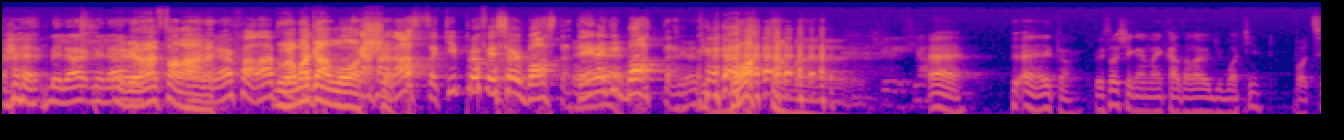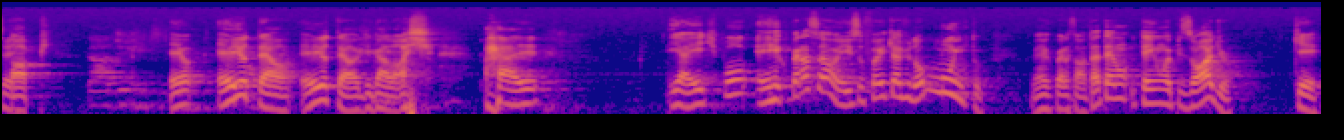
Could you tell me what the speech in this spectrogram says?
é, melhor, melhor, É melhor falar, é, né? Melhor falar. Não é uma tá- galocha. Cara, Nossa, que professor bosta. Treina É. de bota. De bota, mano. É. É, então. Pessoa chegando lá em casa lá de botinha. Pode ser. Top. Eu, eu e o Theo, eu e o Theo de galocha. Aí. E aí, tipo, em recuperação. E isso foi que ajudou muito minha recuperação. Até tem um, tem um episódio que,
